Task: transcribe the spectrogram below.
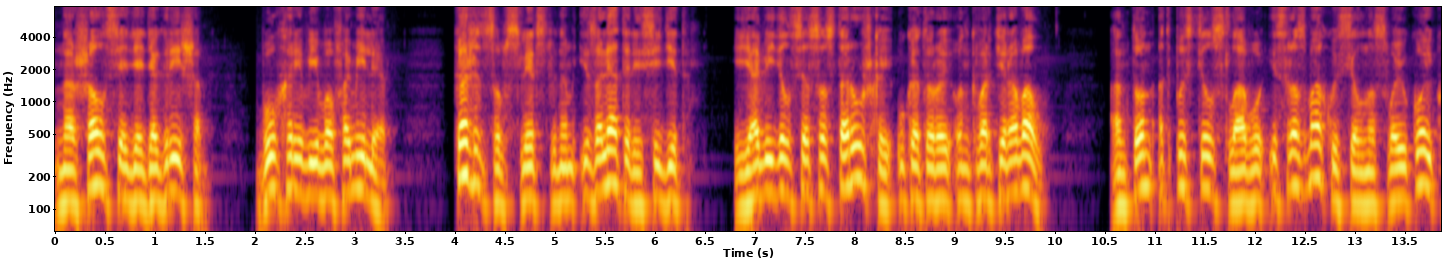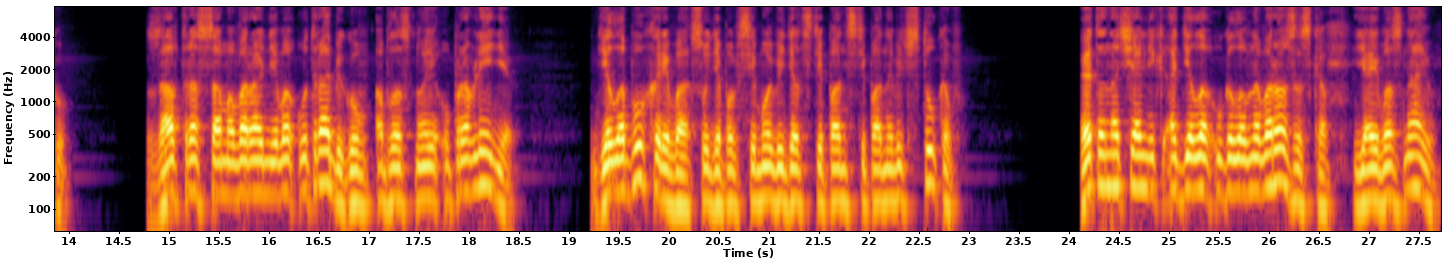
Нашелся дядя Гриша. Бухарев его фамилия. Кажется, в следственном изоляторе сидит. Я виделся со старушкой, у которой он квартировал. Антон отпустил Славу и с размаху сел на свою койку. «Завтра с самого раннего утра бегу в областное управление. Дело Бухарева, судя по всему, ведет Степан Степанович Стуков. Это начальник отдела уголовного розыска, я его знаю.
